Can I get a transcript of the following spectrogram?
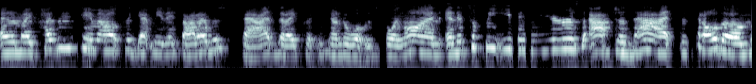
And my cousins came out to get me. They thought I was sad that I couldn't handle what was going on. And it took me even years after that to tell them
